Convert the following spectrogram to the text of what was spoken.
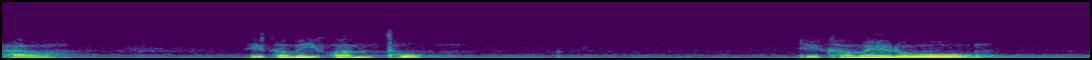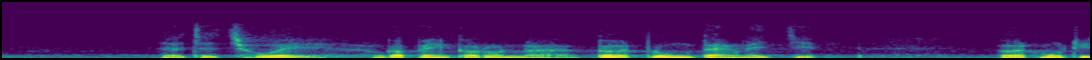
เขาที่เขามีความทุกข์ที่เขาไม่รู้ อยากจะช่วย มันก็เป็นกรุณา เกิดปรุงแต่งในจิต เกิดมุทิ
